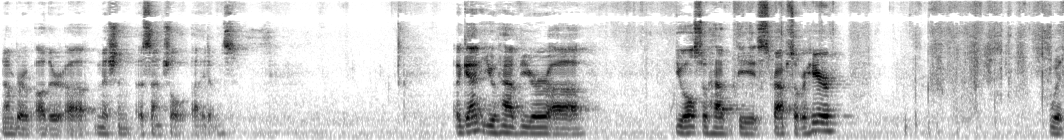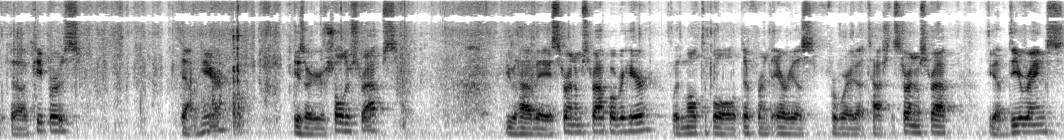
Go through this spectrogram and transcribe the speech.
number of other mission essential items. Again, you have your, uh, you also have the straps over here with uh, keepers down here. These are your shoulder straps. You have a sternum strap over here with multiple different areas for where to attach the sternum strap. You have D-rings.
